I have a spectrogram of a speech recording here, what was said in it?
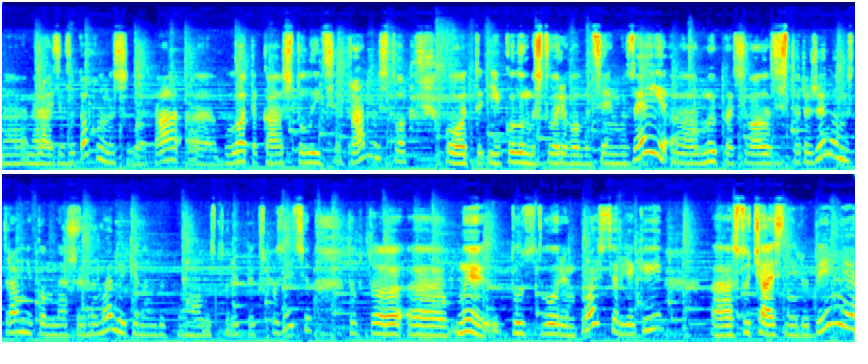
на, наразі затоплене село, та була така столиця травництва. От і коли ми створювали цей музей, ми працювали зі старожилами, з травниками нашої громади, які нам допомагали створити експозицію. Тобто е, ми тут створюємо простір, який е, сучасній людині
